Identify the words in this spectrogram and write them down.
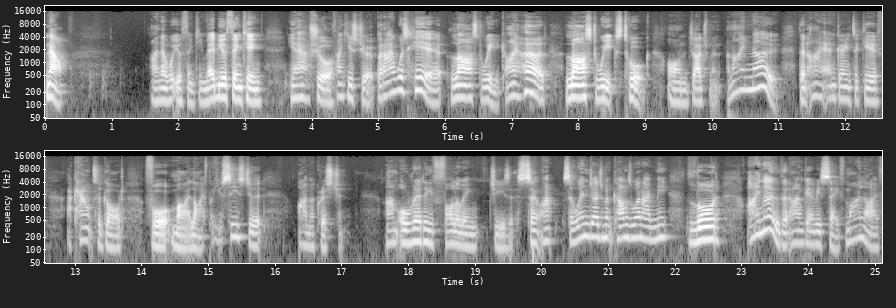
Now, I know what you're thinking. Maybe you're thinking, yeah, sure, thank you, Stuart, but I was here last week. I heard last week's talk on judgment, and I know that I am going to give account to God for my life. But you see, Stuart, I'm a Christian. I'm already following Jesus. So, I, so when judgment comes, when I meet the Lord, I know that I'm going to be safe. My life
